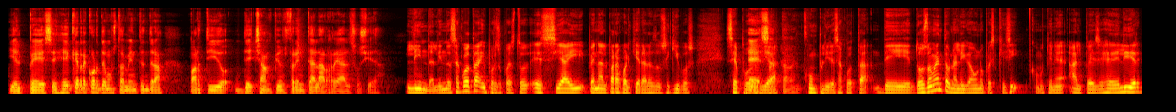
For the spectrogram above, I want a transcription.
y el PSG, que recordemos también tendrá partido de Champions frente a la Real Sociedad linda, linda esa cuota y por supuesto es, si hay penal para cualquiera de los dos equipos se podría cumplir esa cuota de 2.90, una Liga 1 pues que sí, como tiene al PSG de líder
